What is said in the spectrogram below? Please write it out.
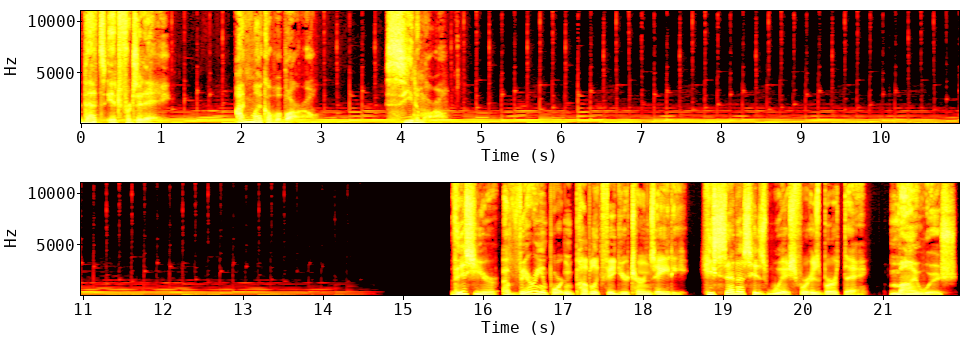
That's it for today. I'm Michael Barbaro. See you tomorrow. This year, a very important public figure turns 80. He sent us his wish for his birthday. My wish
